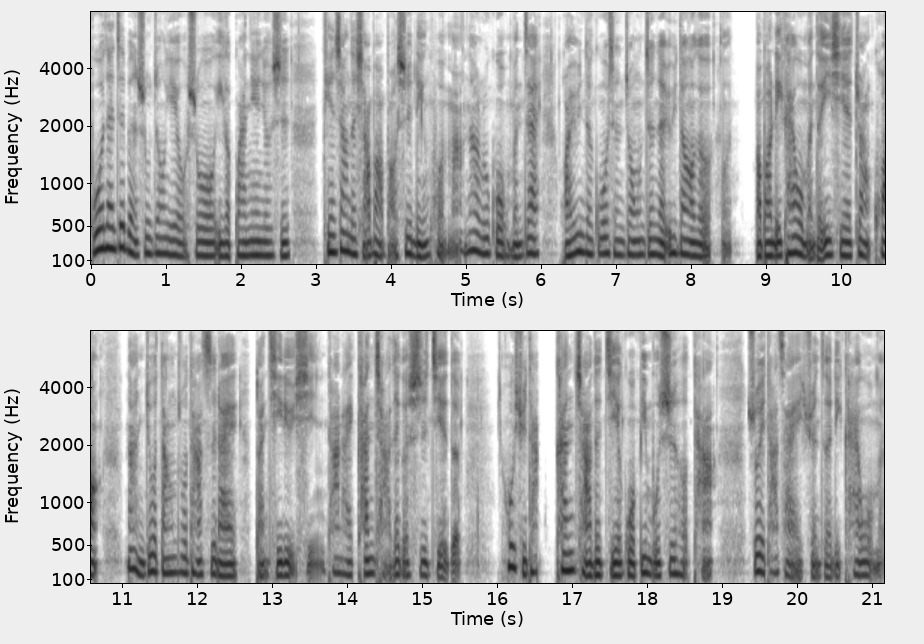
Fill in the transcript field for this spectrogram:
不过在这本书中也有说一个观念，就是天上的小宝宝是灵魂嘛。那如果我们在怀孕的过程中真的遇到了宝宝离开我们的一些状况，那你就当做他是来短期旅行，他来勘察这个世界的，或许他。勘察的结果并不适合他，所以他才选择离开我们。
